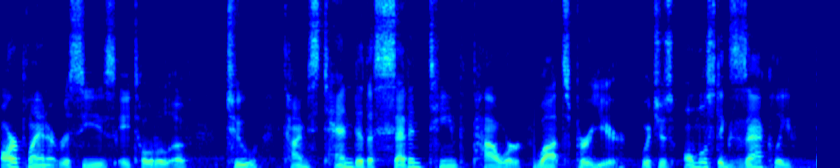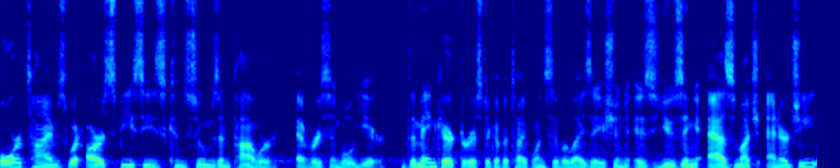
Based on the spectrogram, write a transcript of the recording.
Our planet receives a total of 2 times 10 to the 17th power watts per year, which is almost exactly 4 times what our species consumes in power every single year. The main characteristic of a Type 1 civilization is using as much energy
